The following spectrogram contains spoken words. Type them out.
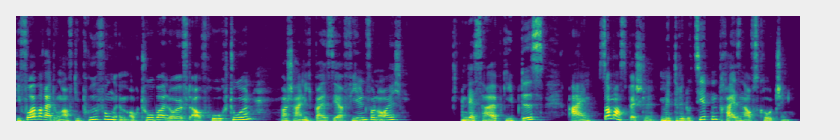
Die Vorbereitung auf die Prüfung im Oktober läuft auf Hochtouren, wahrscheinlich bei sehr vielen von euch. Und deshalb gibt es ein Sommerspecial mit reduzierten Preisen aufs Coaching.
